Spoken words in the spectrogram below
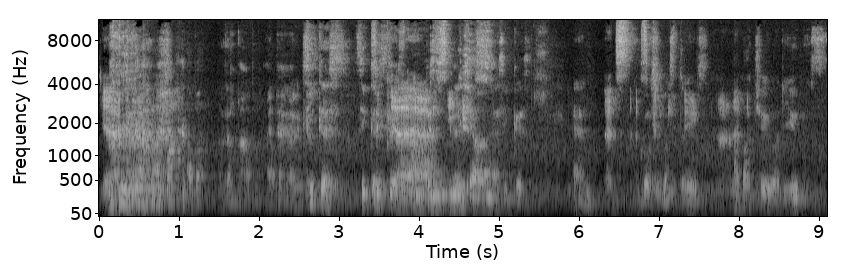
Yeah. apa? Apa? Apa? Apa? Okay. Seekers. Seekers. Seekers, yeah, Malaysia Seekers. punya Seekers. And That's, that's gonna be big. Ghostbusters. How about you? What do you miss?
